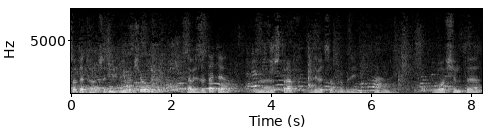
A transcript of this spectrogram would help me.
суд это вообще не, не учел. А в результате э, штраф 900 рублей. Угу. В общем-то,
